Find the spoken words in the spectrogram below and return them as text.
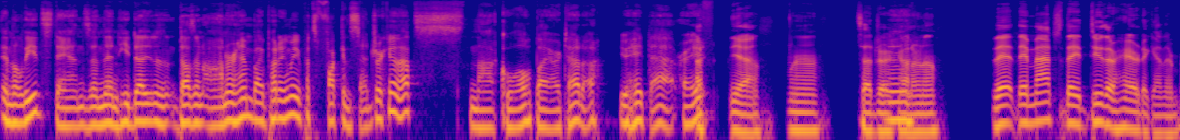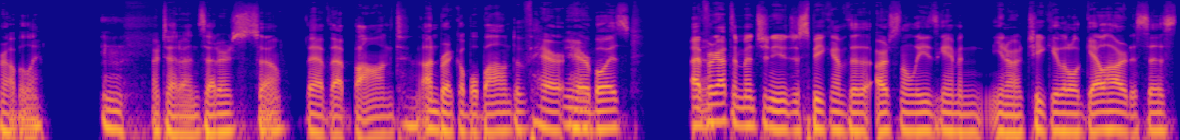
in the Leeds stands, and then he doesn't doesn't honor him by putting him. He puts fucking Cedric in. That's not cool by Arteta. You hate that, right? F- yeah. Uh, Cedric. Yeah. I don't know. They they match. They do their hair together probably. Mm. Arteta and Setters, so they have that bond, unbreakable bond of hair Yeah. hair boys. I Yeah. forgot to mention you just speaking of the Arsenal Leeds game and you know cheeky little Gelhardt assist.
